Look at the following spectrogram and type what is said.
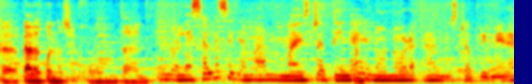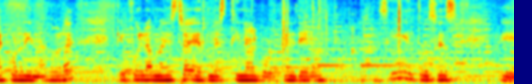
cada, cada cuando se juntan. Bueno, la sala se llama Maestra Tina en honor a nuestra primera coordinadora, que fue la maestra Ernestina Albor Calderón. Sí, entonces eh,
